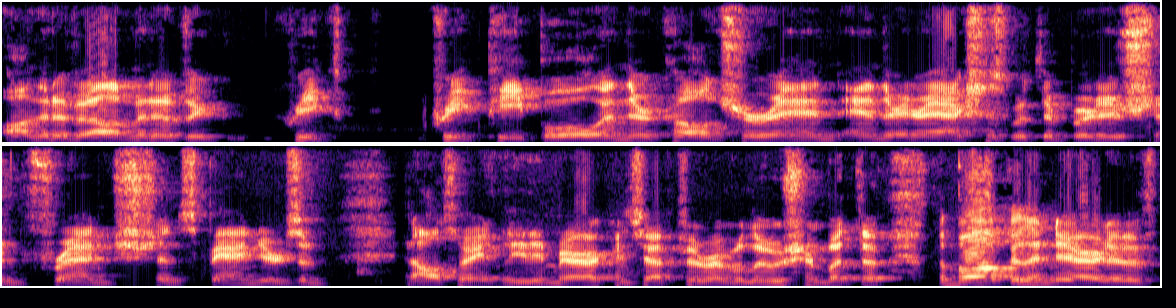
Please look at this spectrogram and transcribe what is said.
on the development of the Creek Creek people and their culture and, and their interactions with the British and French and Spaniards and, and ultimately the Americans after the Revolution. But the, the bulk of the narrative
